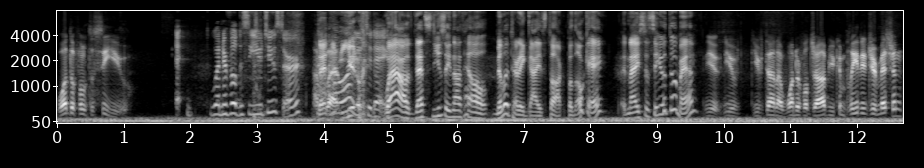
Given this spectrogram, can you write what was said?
wonderful to see you. Wonderful to see you too, sir. I'm That- How are you today? Wow, that's usually not how military guys talk, but okay. Nice to see you too, man. You, you've, you've done a wonderful job. You completed your mission.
